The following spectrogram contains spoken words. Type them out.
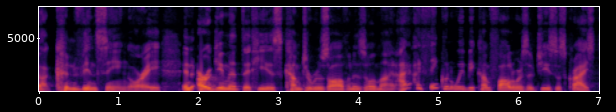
uh, convincing or a, an argument that he has come to resolve in his own mind. I, I think when we become followers of Jesus Christ,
